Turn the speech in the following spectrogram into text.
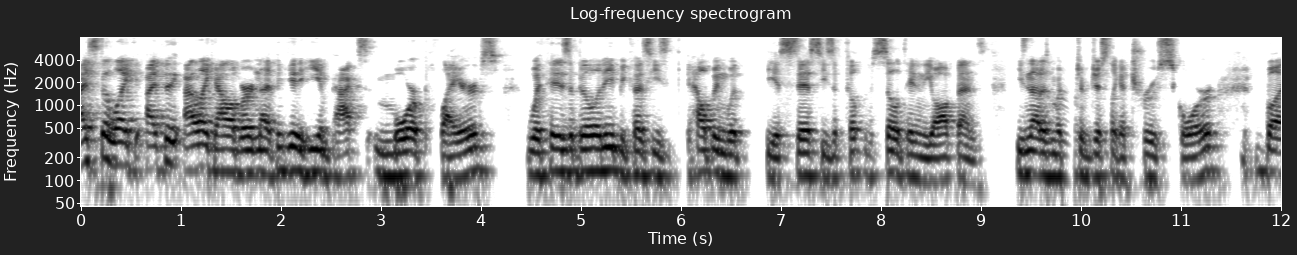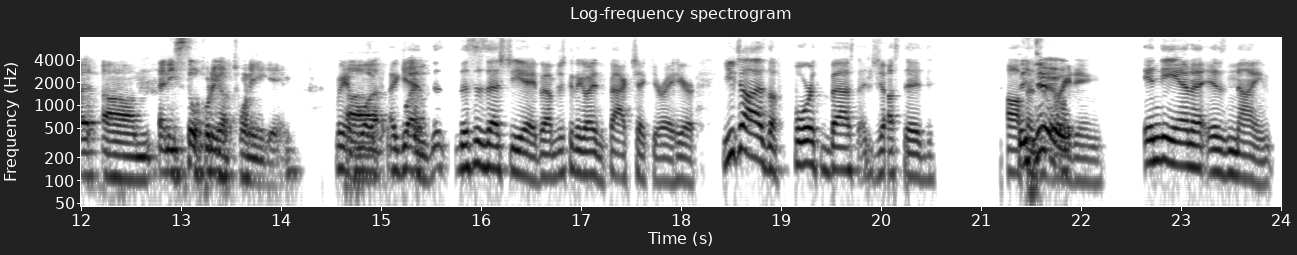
I still like I think I like Halliburton. I think that he impacts more players with his ability because he's helping with the assists. He's a facilitating the offense. He's not as much of just like a true scorer, but um, and he's still putting up twenty a game. Wait, Uh, again. but- This this is SGA, but I'm just going to go ahead and fact check you right here. Utah has the fourth best adjusted offensive do. rating. Indiana is ninth.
